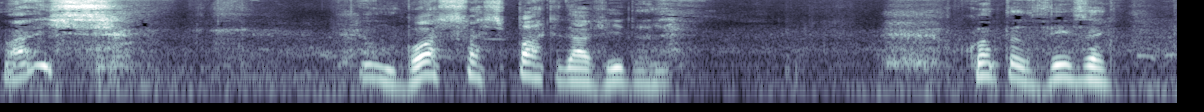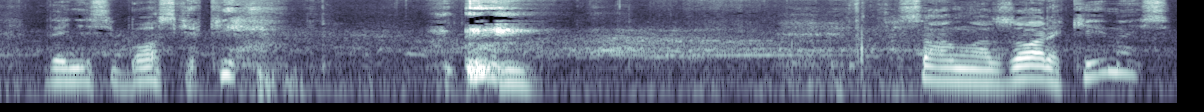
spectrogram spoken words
Mas é um bosque faz parte da vida, né? Quantas vezes vem nesse bosque aqui? passar umas horas aqui, mas...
